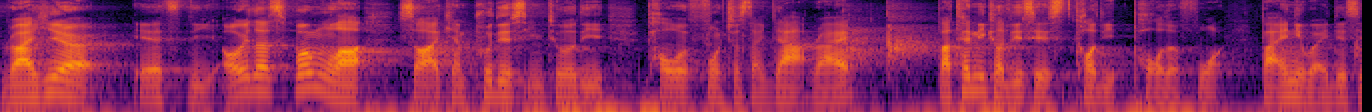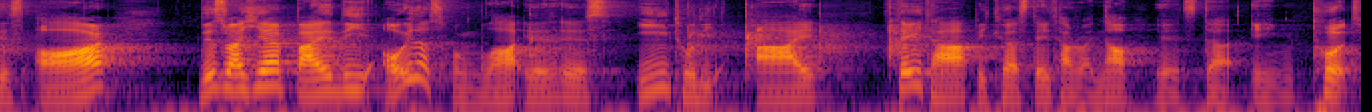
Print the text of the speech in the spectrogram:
right here is the Euler's formula, so I can put this into the polar form just like that, right? But technically this is called the polar form. But anyway, this is R. This right here by the Euler's formula it is e to the i theta because theta right now is the input,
